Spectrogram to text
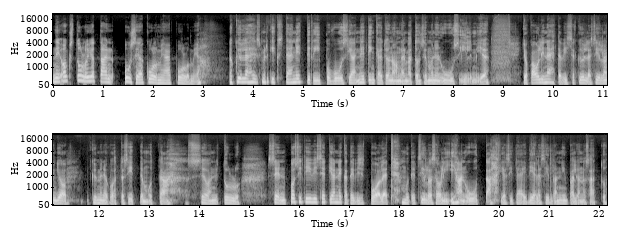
Niin onko tullut jotain uusia kulmia ja pulmia? No kyllä esimerkiksi tämä nettiriippuvuus ja netin käytön ongelmat on semmoinen uusi ilmiö, joka oli nähtävissä kyllä silloin jo kymmenen vuotta sitten, mutta se on nyt tullut sen positiiviset ja negatiiviset puolet, mutta et silloin se oli ihan uutta ja sitä ei vielä silloin niin paljon osattu.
